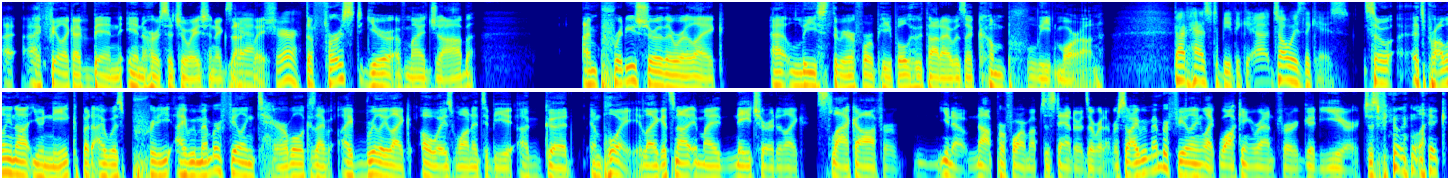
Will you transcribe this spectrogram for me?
I- I feel like I've been in her situation exactly. Yeah, sure. The first year of my job, I'm pretty sure there were like at least three or four people who thought I was a complete moron. That has to be the case. It's always the case. So it's probably not unique, but I was pretty. I remember feeling terrible because I I really like always wanted to be a good employee. Like it's not in my nature to like slack off or you know not perform up to standards or whatever. So I remember feeling like walking around for a good year, just feeling like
